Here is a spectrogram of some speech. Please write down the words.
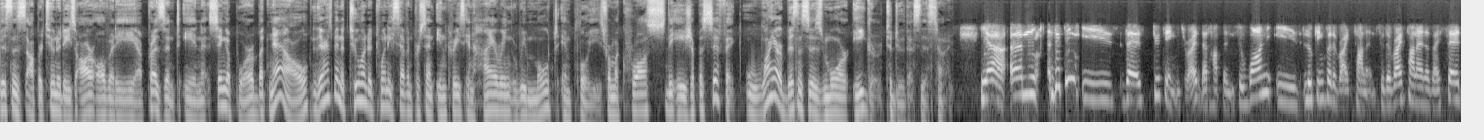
business opportunities are already uh, present in Singapore. But now there has been a 227% increase in hiring remote employees from across the Asia Pacific. Why are businesses more eager to do this this time? Yeah, um, the thing is, there's two things, right, that happen. So one is looking for the right talent. So the right talent, as I said,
